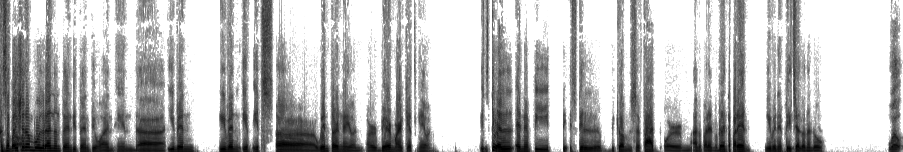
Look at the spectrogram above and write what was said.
Kasabay siya ng bull run ng 2021 and uh, even even if it's uh winter ngayon or bear market ngayon, it's still NFT still becomes a fad or ano pa rin, mabenta pa rin even if they sell on a low. Well,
